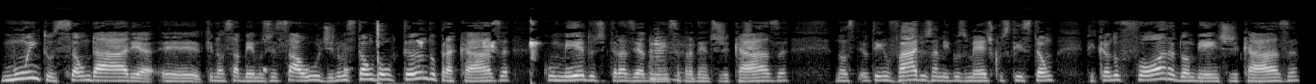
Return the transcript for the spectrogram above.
Muitos são da área é, que nós sabemos de saúde, não estão voltando para casa com medo de trazer a doença para dentro de casa. Nós, eu tenho vários amigos médicos que estão ficando fora do ambiente de casa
